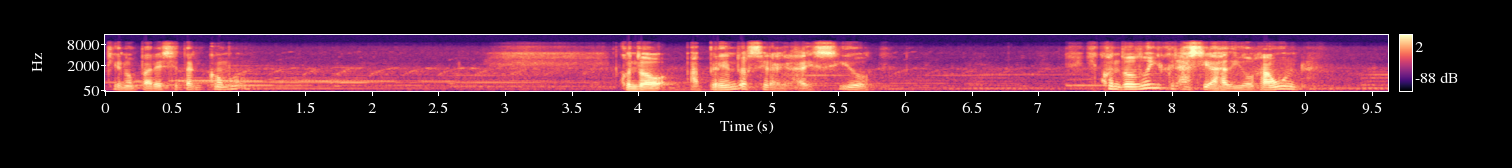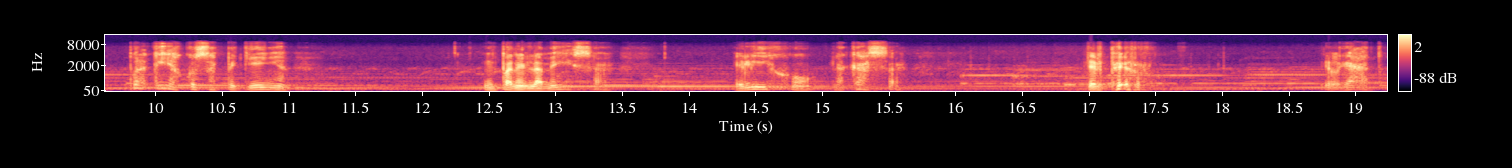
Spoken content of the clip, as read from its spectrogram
que no parece tan cómoda? Cuando aprendo a ser agradecido y cuando doy gracias a Dios aún por aquellas cosas pequeñas, un pan en la mesa, el hijo, la casa, el perro, el gato.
